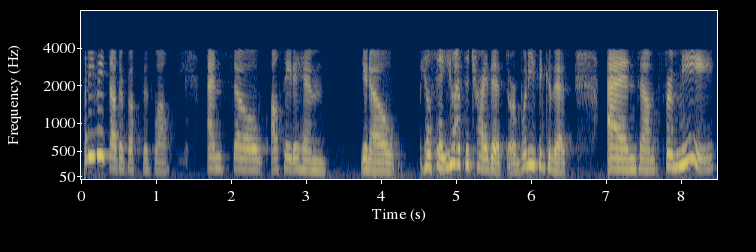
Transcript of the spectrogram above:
but he reads other books as well. And so I'll say to him, you know, he'll say, "You have to try this," or "What do you think of this?" And um, for me,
